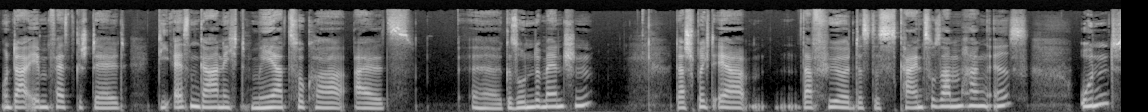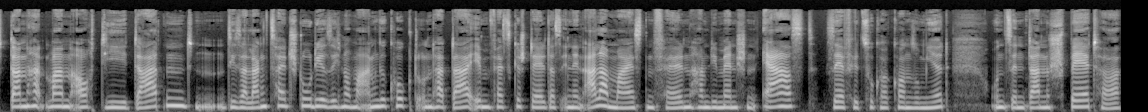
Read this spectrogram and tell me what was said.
und da eben festgestellt, die essen gar nicht mehr Zucker als äh, gesunde Menschen. Das spricht eher dafür, dass das kein Zusammenhang ist. Und dann hat man auch die Daten dieser Langzeitstudie sich nochmal angeguckt und hat da eben festgestellt, dass in den allermeisten Fällen haben die Menschen erst sehr viel Zucker konsumiert und sind dann später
